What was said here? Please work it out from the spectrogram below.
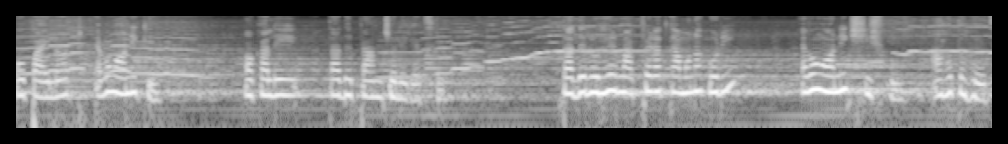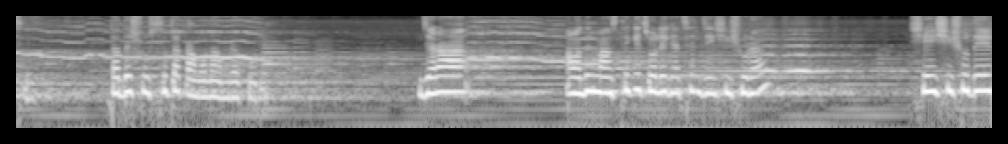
ও পাইলট এবং অনেকে অকালে তাদের প্রাণ চলে গেছে। তাদের রুহের মাগফেরাত কামনা করি এবং অনেক শিশু আহত হয়েছে। তাদের সুস্থতা কামনা আমরা করি। যারা আমাদের মাঝ থেকে চলে গেছেন যে শিশুরা, সেই শিশুদের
